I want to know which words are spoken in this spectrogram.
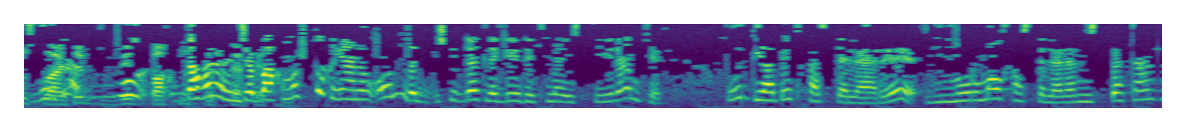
Bu slayda biz baxmışdıq. Daha öncə baxmışdıq. Yəni onu da şiddətlə qeyd etmək istəyirəm ki, bu diabet xəstələri normal xəstələrə nisbətən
